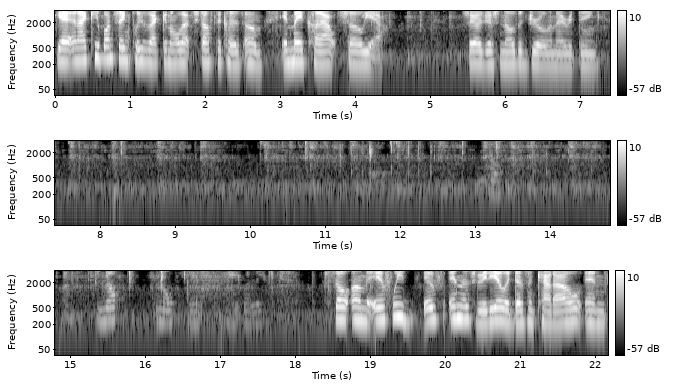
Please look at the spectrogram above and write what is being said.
Yeah, and I keep on saying please like and all that stuff because um it may cut out. So yeah. So you'll just know the drill and everything. No, no, I hate So um, if we if in this video it doesn't cut out and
